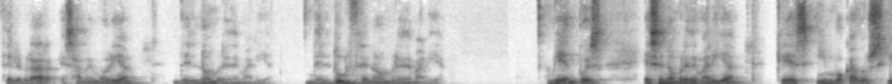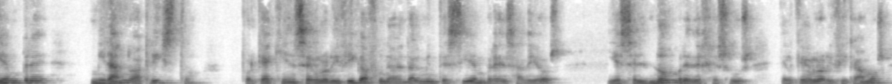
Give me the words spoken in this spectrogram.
celebrar esa memoria del nombre de María, del dulce nombre de María. Bien, pues ese nombre de María, que es invocado siempre mirando a Cristo, porque a quien se glorifica fundamentalmente siempre es a Dios, y es el nombre de Jesús el que glorificamos,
